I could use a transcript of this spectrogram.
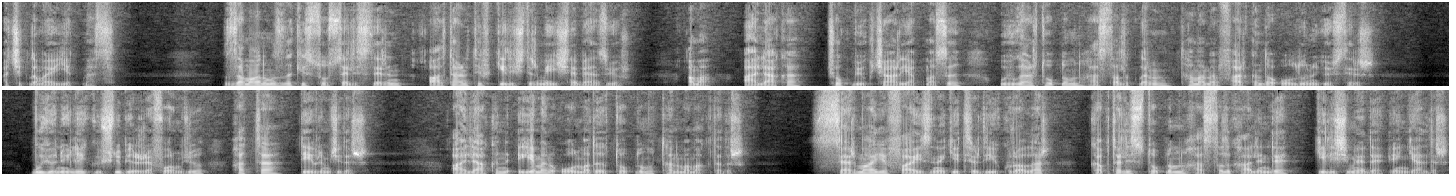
açıklamaya yetmez. Zamanımızdaki sosyalistlerin alternatif geliştirme işine benziyor. Ama alaka çok büyük çağrı yapması, uygar toplumun hastalıklarının tamamen farkında olduğunu gösterir. Bu yönüyle güçlü bir reformcu, hatta devrimcidir. Ahlakın egemen olmadığı toplumu tanımamaktadır. Sermaye faizine getirdiği kurallar, kapitalist toplumun hastalık halinde gelişimine de engeldir.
